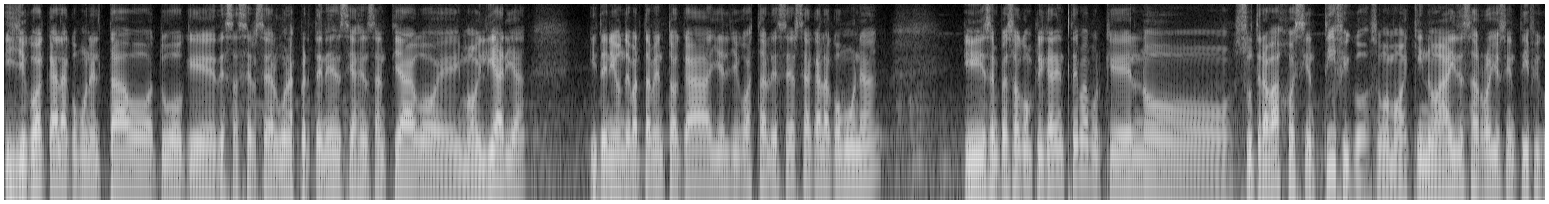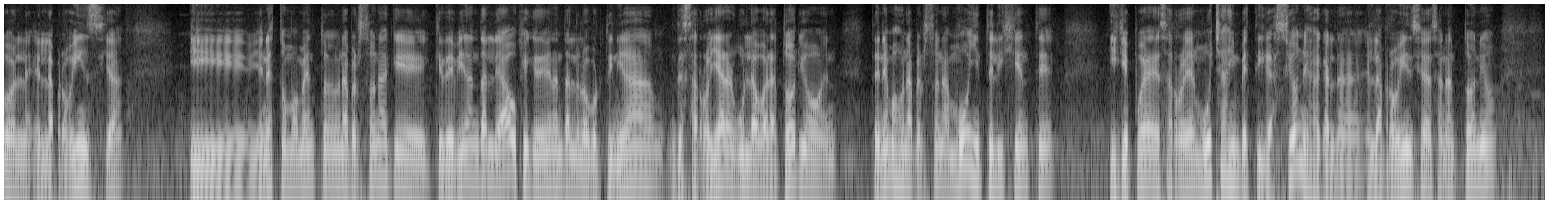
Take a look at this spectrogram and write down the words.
Y llegó acá, a la comuna del Tavo, tuvo que deshacerse de algunas pertenencias en Santiago, eh, inmobiliaria, y tenía un departamento acá y él llegó a establecerse acá a la comuna y se empezó a complicar el tema porque él no, su trabajo es científico, sumamos aquí no hay desarrollo científico en la provincia, y, en estos momentos es una persona que, debieran darle auge, que debieran darle la oportunidad, de desarrollar algún laboratorio. tenemos una persona muy inteligente y que puede desarrollar muchas investigaciones acá en la, provincia de San Antonio.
